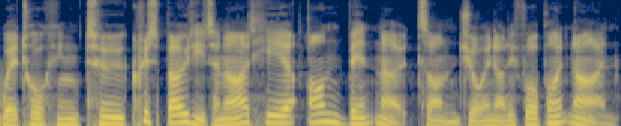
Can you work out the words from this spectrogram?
We're talking to Chris Botti tonight here on Bent Notes on Joy ninety four point nine.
